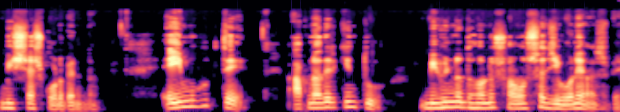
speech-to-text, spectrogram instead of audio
বিশ্বাস করবেন না। এই মুহূর্তে আপনাদের কিন্তু বিভিন্ন ধরনের সমস্যা জীবনে আসবে।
